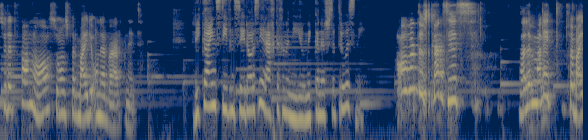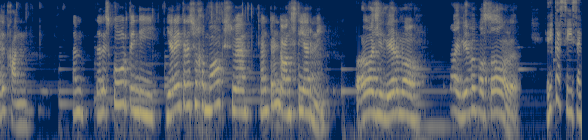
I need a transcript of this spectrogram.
So dit vang haar, so ons vermy die onderwerp net. Rika en Steven sê daar is nie regtig 'n manier om die kinders te troos nie. Al wat ons kan sê is hulle maar net verby dit gaan. En hulle is kort en die Here het hulle so gemaak so dan kan dan steur nie. Maar as jy leer maar, ja, jy lewe pas saam. Rika sê sy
